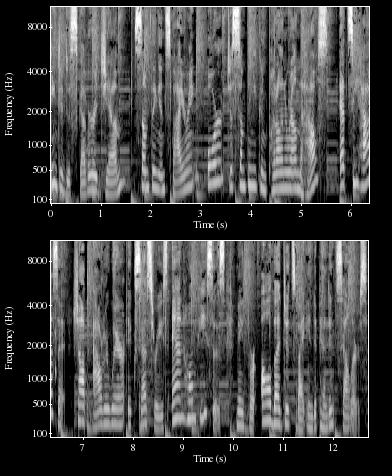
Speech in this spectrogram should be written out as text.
Looking to discover a gem, something inspiring, or just something you can put on around the house? Etsy has it. Shop outerwear, accessories, and home pieces made for all budgets by independent sellers.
